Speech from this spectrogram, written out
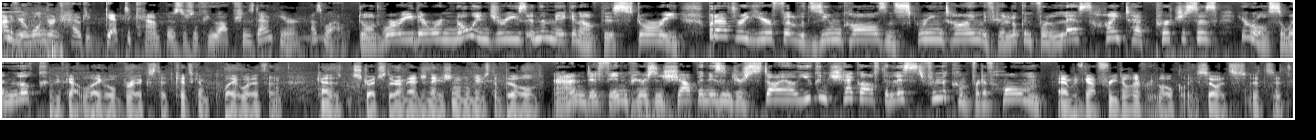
And if you're wondering how to get to campus, there's a few options down here as well. Don't worry, there were no injuries in the making of this story. But after a year filled with Zoom calls and screen time, if you're looking for less high tech purchases, you're also in luck. We've got Lego bricks that kids can play with and kind of stretch their imagination and use to build. And if in person shopping isn't your style, you can check off the list from the comfort of home. And we've got free delivery locally, so it's, it's, it's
